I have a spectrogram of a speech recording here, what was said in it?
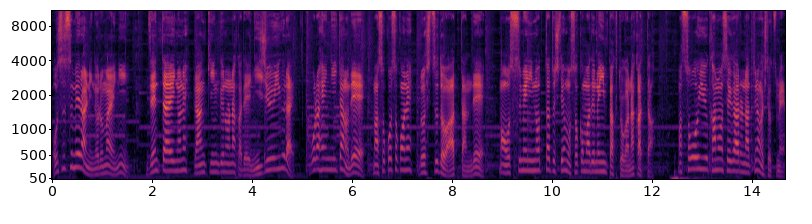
おすすめ欄に載る前に全体のねランキングの中で20位ぐらいここら辺にいたのでまあそこそこね露出度はあったんでまあおすすめに載ったとしてもそこまでのインパクトがなかった。まあそういう可能性があるなっていうのが1つ目。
